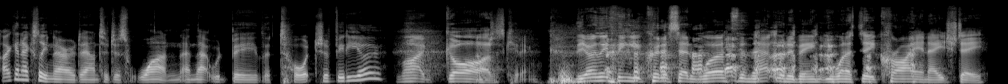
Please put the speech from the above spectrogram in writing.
I can actually narrow down to just one, and that would be the torture video. My God. I'm just kidding. The only thing you could have said worse than that would have been you want to see Cry in HD.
